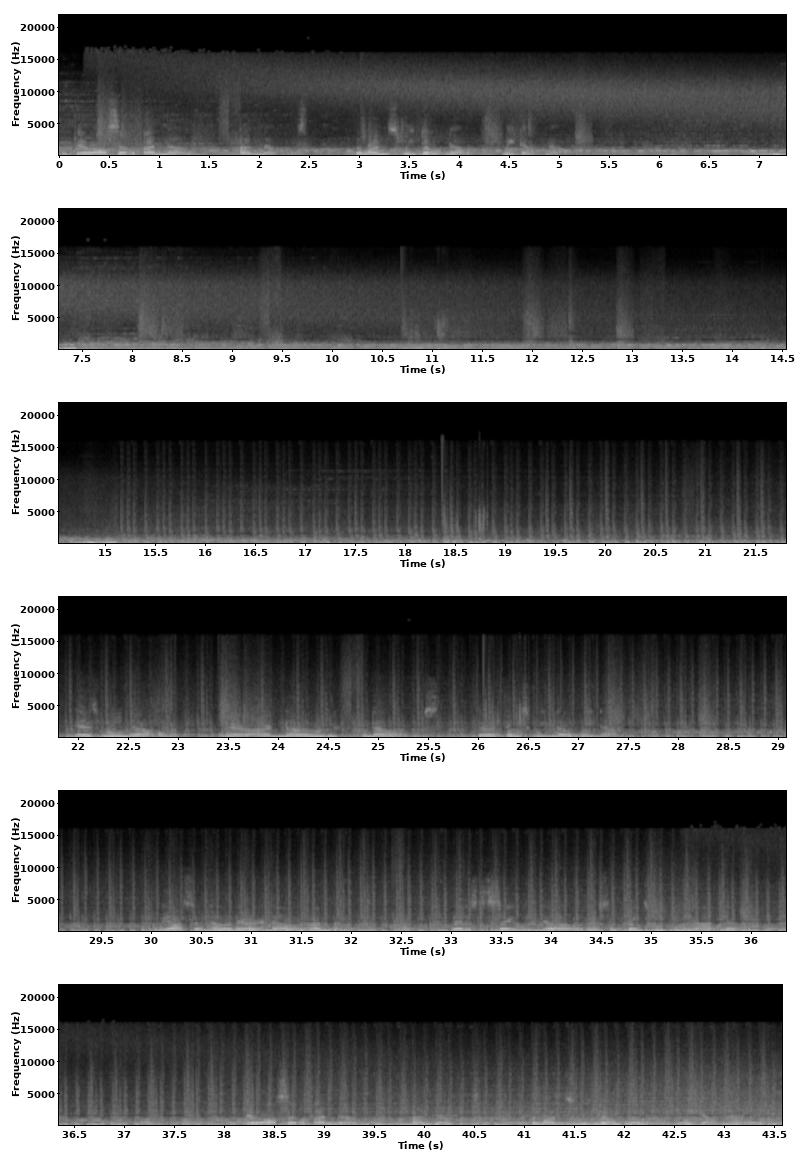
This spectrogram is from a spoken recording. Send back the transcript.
But there are also unknown unknowns. The ones we don't know, we don't know. Also know there are known unknowns. That is to say, we know there are some things we do not know. But there are also unknown unknowns. The ones we don't know, we don't know.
